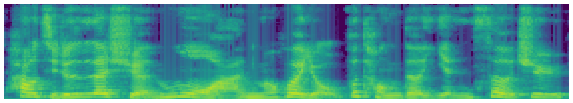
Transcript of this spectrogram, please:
好奇就是在选墨啊，你们会有不同的颜色去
